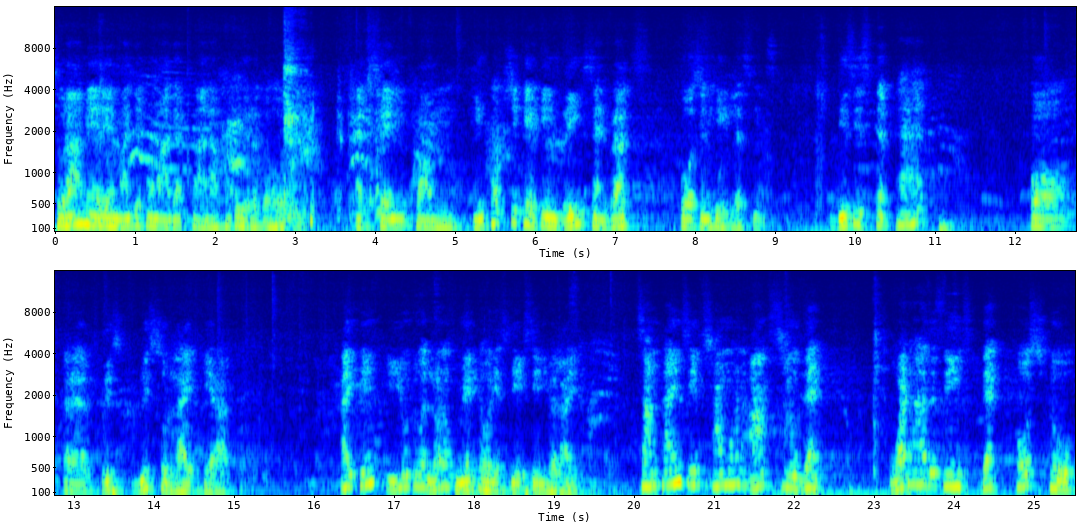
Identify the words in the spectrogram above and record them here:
Suramere Madhyapamadakhana pativirato hoti, abstaining from intoxicating drinks and drugs causing heedlessness. This is the path for uh, a blissful life hereafter. I think you do a lot of meritorious deeds in your life. Sometimes if someone asks you that, what are the things that cause to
